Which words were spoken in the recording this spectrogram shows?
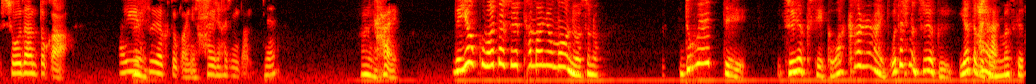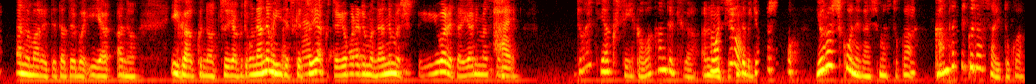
商談とか、俳優通訳とかに入り始めたんですね。はいはい。で、よく私がたまに思うのは、その、どうやって通訳していいかわからない。私も通訳やったことありますけど、頼まれて、例えば、いや、あの、医学の通訳とか何でもいいですけど、ね訳と呼ばれるもん何でもし言われたらやりますよね。はいどうやって訳していいか分かんない時があるんですよ。もちろん例えばよろしく、よろしくお願いしますとかうん、頑張ってくださいとか、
